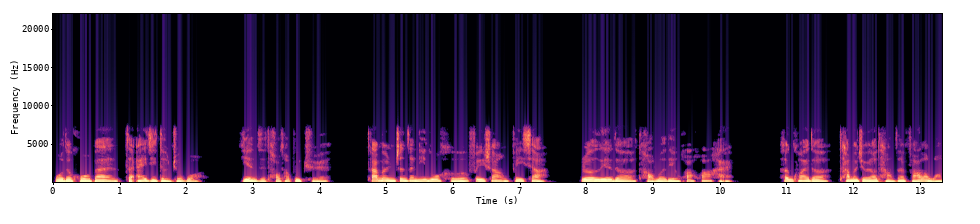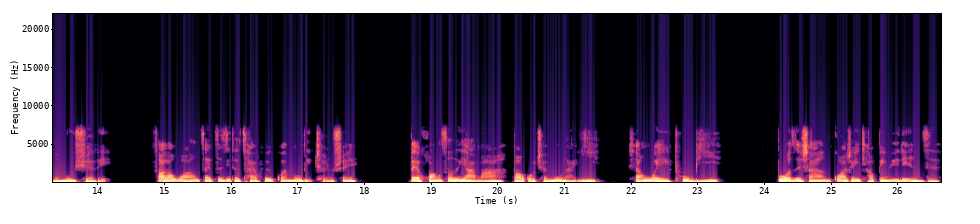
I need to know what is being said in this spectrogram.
我的伙伴在埃及等着我，燕子滔滔不绝，他们正在尼罗河飞上飞下，热烈的讨论莲花花海。很快的，他们就要躺在法老王的墓穴里。法老王在自己的彩绘棺木里沉睡，被黄色的亚麻包裹成木乃伊，香味扑鼻。脖子上挂着一条碧玉链子，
